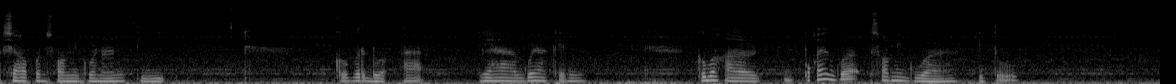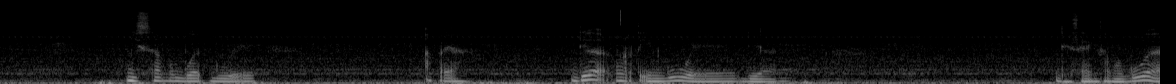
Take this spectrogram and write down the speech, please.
Siapa pun suami gue nanti gue berdoa ya gue yakin gue bakal pokoknya gue suami gue itu bisa membuat gue apa ya dia ngertiin gue dia dia sayang sama gue.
